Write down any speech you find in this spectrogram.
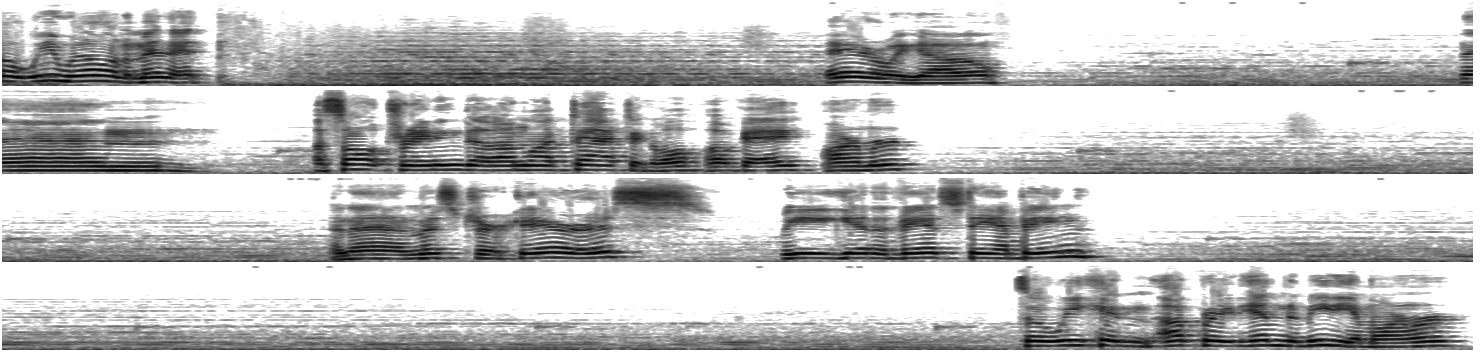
Oh, we will in a minute. There we go. Then assault training to unlock tactical. Okay, armor. And then Mr. Garrus, we get advanced stamping. So we can upgrade him to medium armor.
